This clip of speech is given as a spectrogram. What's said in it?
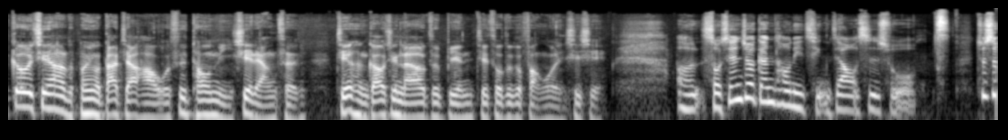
各位亲爱的朋友，大家好，我是 Tony 谢良辰，今天很高兴来到这边接受这个访问，谢谢。呃，首先就跟 Tony 请教是说。就是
